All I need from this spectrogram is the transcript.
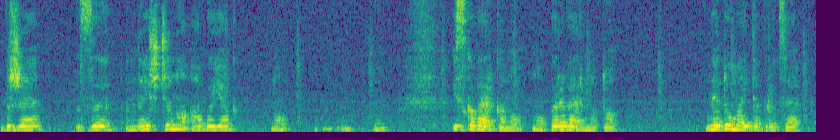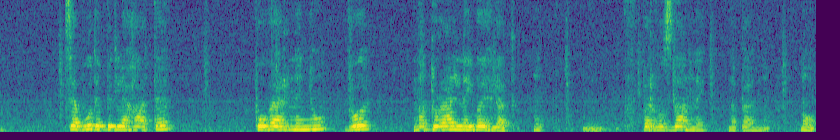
вже знищено або як ну, іскаверкано, ну, перевернуто. Не думайте про це. Це буде підлягати поверненню в натуральний вигляд, ну, в первозданний, напевно, ну,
